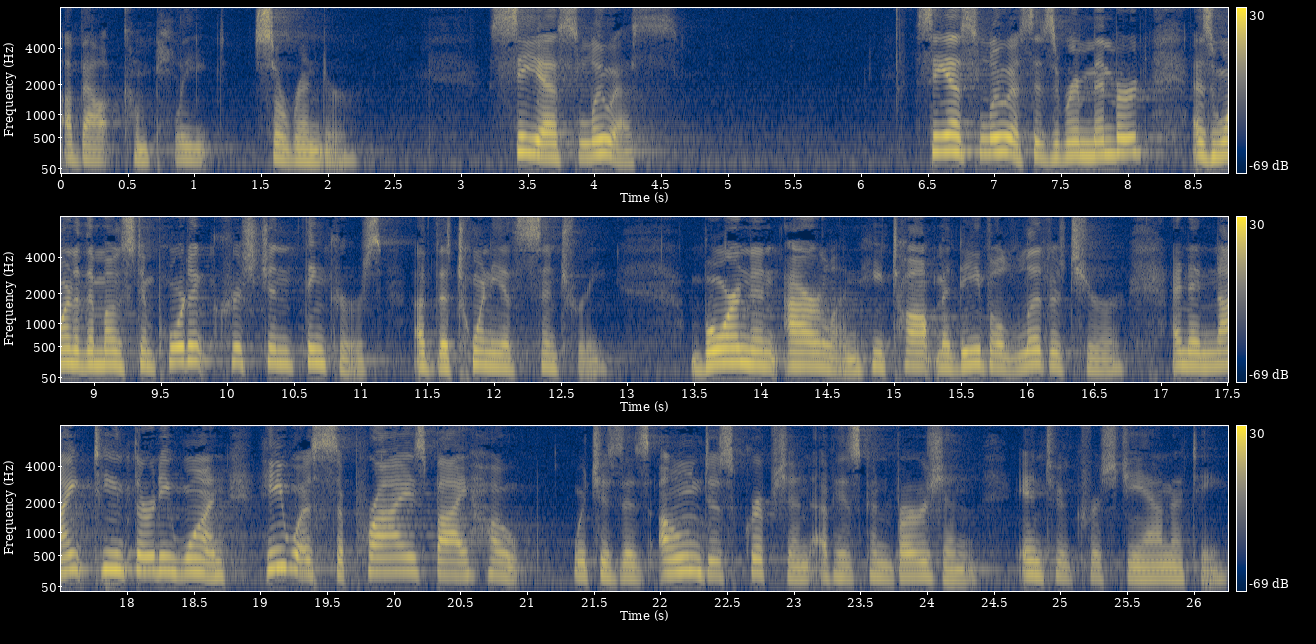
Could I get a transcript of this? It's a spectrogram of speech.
about complete surrender. C.S. Lewis. C.S. Lewis is remembered as one of the most important Christian thinkers of the 20th century. Born in Ireland, he taught medieval literature, and in 1931, he was surprised by hope, which is his own description of his conversion into Christianity.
